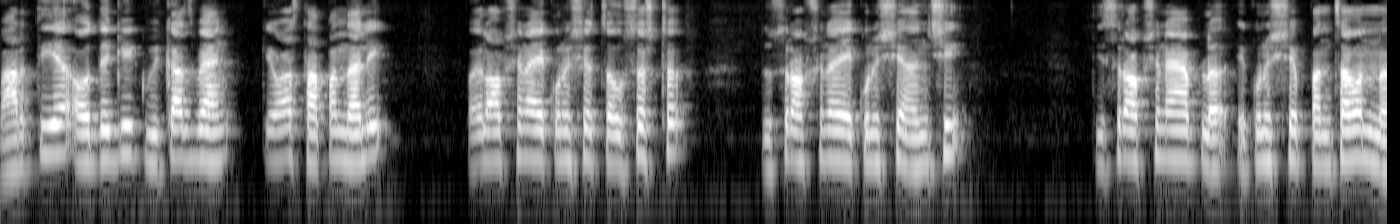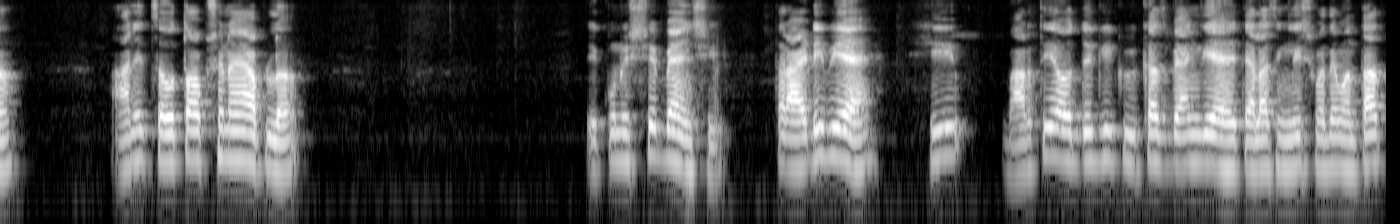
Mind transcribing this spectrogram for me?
भारतीय औद्योगिक विकास बँक केव्हा स्थापन झाली? पहिला ऑप्शन आहे एकोणीसशे चौसष्ट दुसरं ऑप्शन आहे एकोणीसशे ऐंशी तिसरं ऑप्शन आहे आपलं एकोणीसशे पंचावन्न आणि चौथं ऑप्शन आहे आपलं एकोणीसशे ब्याऐंशी. तर आय डी बी आय ही भारतीय औद्योगिक विकास बँक जी आहे त्यालाच इंग्लिशमध्ये म्हणतात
